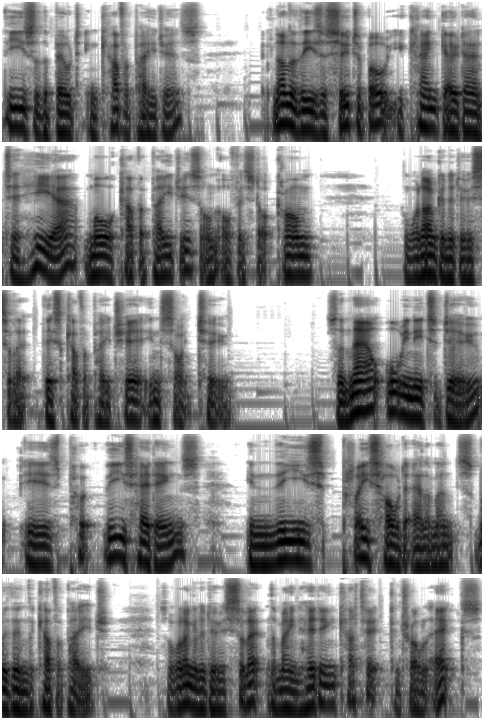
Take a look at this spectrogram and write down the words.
these are the built-in cover pages. If none of these are suitable, you can go down to here, more cover pages on office.com. And what I'm going to do is select this cover page here, Insight 2. So now all we need to do is put these headings in these placeholder elements within the cover page. So what I'm going to do is select the main heading, cut it, Control X,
